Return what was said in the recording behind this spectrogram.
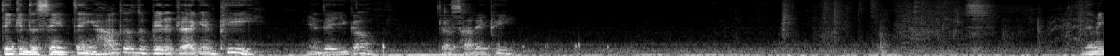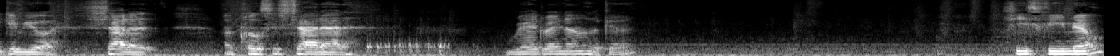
thinking the same thing. How does the bearded dragon pee? And there you go. That's how they pee. Let me give you a shot at a closest shot at red right now. Look at her. She's female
